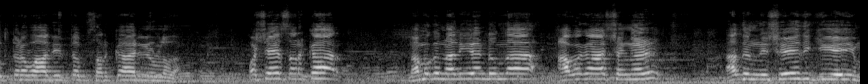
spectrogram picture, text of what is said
ഉത്തരവാദിത്വം സർക്കാരിനുള്ളതാണ് പക്ഷേ സർക്കാർ നമുക്ക് നൽകേണ്ടുന്ന അവകാശങ്ങൾ അത് നിഷേധിക്കുകയും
